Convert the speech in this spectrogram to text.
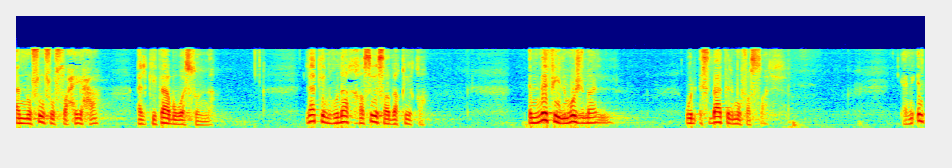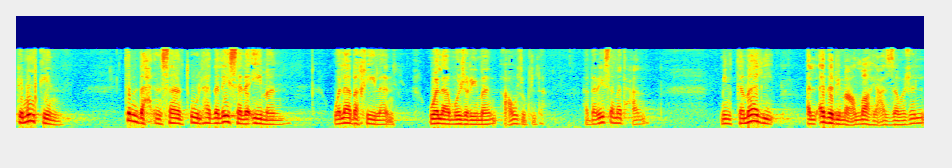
النصوص الصحيحة الكتاب والسنة. لكن هناك خصيصة دقيقة. النفي المجمل والإثبات المفصل. يعني أنت ممكن تمدح إنسان تقول هذا ليس لئيما ولا بخيلا ولا مجرما. أعوذ بالله. هذا ليس مدحا. من كمال الأدب مع الله عز وجل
